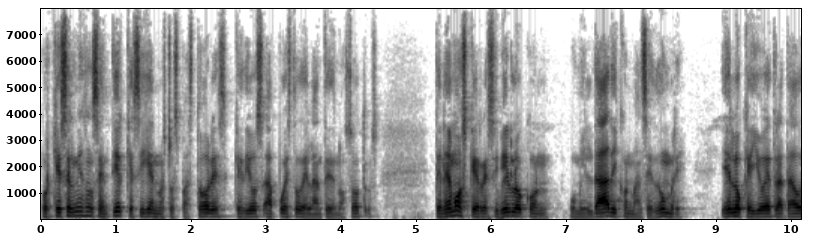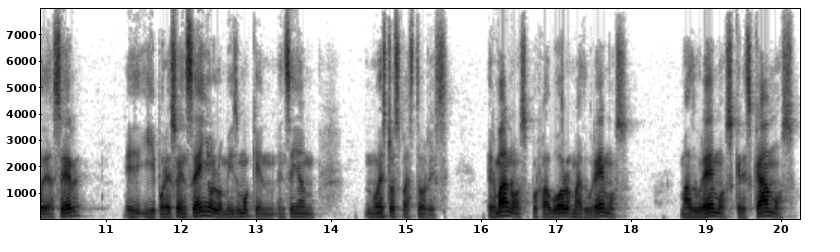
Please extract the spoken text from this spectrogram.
porque es el mismo sentir que siguen nuestros pastores, que Dios ha puesto delante de nosotros. Tenemos que recibirlo con humildad y con mansedumbre. Es lo que yo he tratado de hacer eh, y por eso enseño lo mismo que enseñan nuestros pastores. Hermanos, por favor, maduremos, maduremos, crezcamos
